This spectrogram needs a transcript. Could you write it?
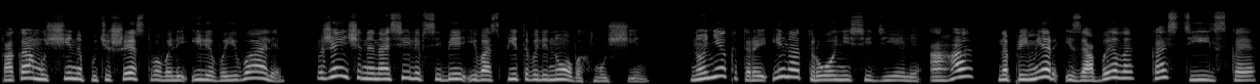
Пока мужчины путешествовали или воевали, женщины носили в себе и воспитывали новых мужчин. Но некоторые и на троне сидели. Ага, например, Изабелла Кастильская,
